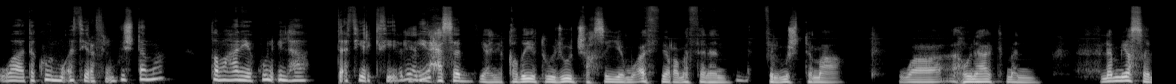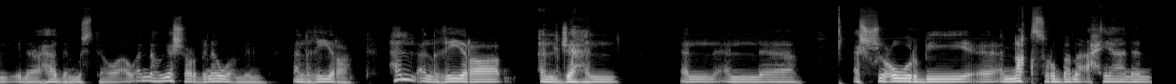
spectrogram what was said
وتكون مؤثرة في المجتمع طبعا يكون إلها تأثير كثير يعني كبير. حسد يعني قضية وجود شخصية مؤثرة مثلا في المجتمع وهناك من لم يصل إلى هذا المستوى أو أنه يشعر بنوع من الغيرة. هل الغيرة الجهل ال ال الشعور بالنقص ربما أحيانا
